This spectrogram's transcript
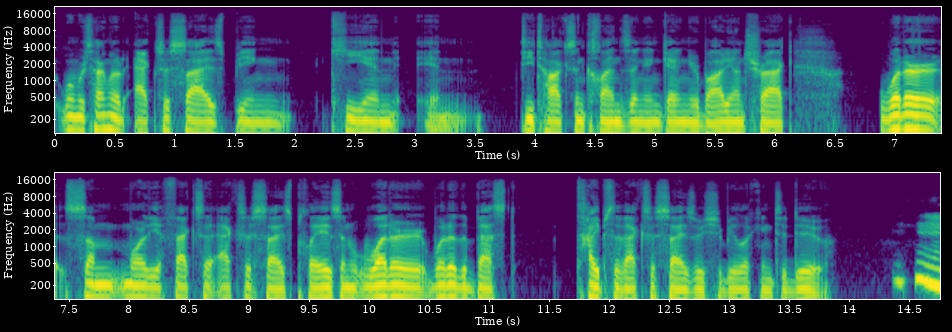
when we're talking about exercise being key in in detox and cleansing and getting your body on track, what are some more of the effects that exercise plays, and what are what are the best types of exercise we should be looking to do? Mm-hmm.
